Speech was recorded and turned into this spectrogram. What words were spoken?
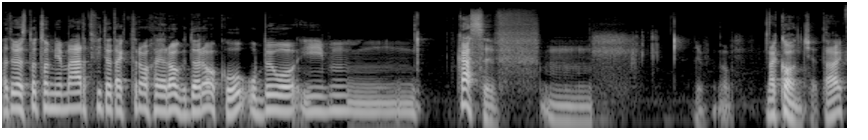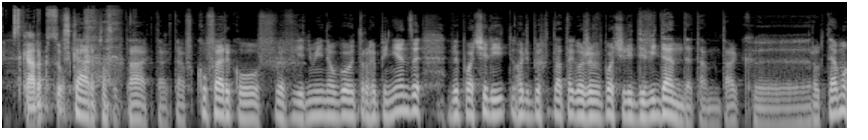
Natomiast to, co mnie martwi, to tak trochę rok do roku ubyło im kasy w, mm, no, na koncie, tak? W skarbcu. W skarbcu, tak, tak, tak. W kuferku w Wiedźminu było trochę pieniędzy, wypłacili, choćby dlatego, że wypłacili dywidendę tam, tak, e, rok temu.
